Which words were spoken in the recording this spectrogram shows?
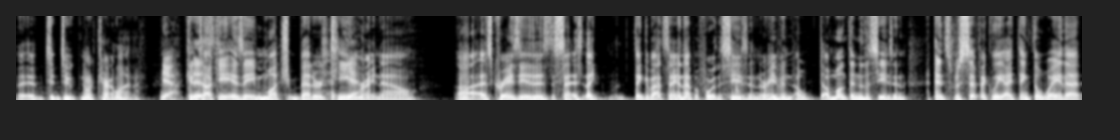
Uh, uh Duke, North Carolina. Yeah. this- Kentucky is a much better team Yeah. right now. Uh, as crazy as it is to say, like think about saying that before the season or even a, a month into the season. And specifically, I think the way that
